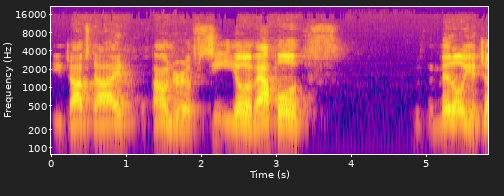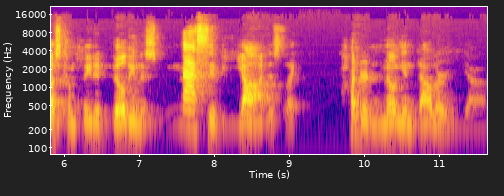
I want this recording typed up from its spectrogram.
Steve Jobs died, the founder of CEO of Apple was in the middle. He had just completed building this massive yacht, this like hundred million dollar yacht.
